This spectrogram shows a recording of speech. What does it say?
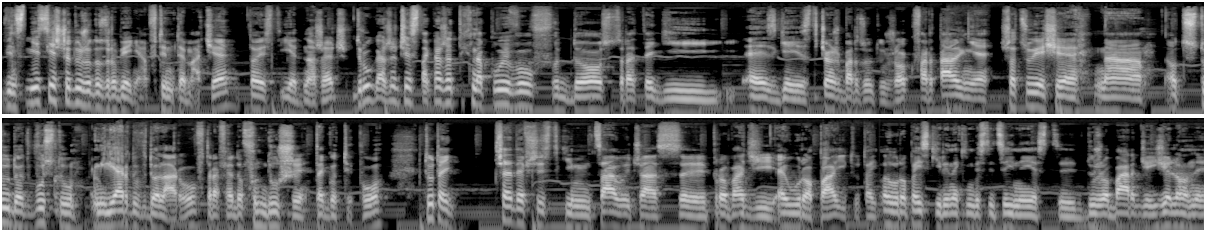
Więc jest jeszcze dużo do zrobienia w tym temacie. To jest jedna rzecz. Druga rzecz jest taka, że tych napływów do strategii ESG jest wciąż bardzo dużo. Kwartalnie szacuje się na od 100 do 200 miliardów dolarów trafia do funduszy tego typu. Tutaj przede wszystkim cały czas e, prowadzi Europa i tutaj europejski rynek inwestycyjny jest e, dużo bardziej zielony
